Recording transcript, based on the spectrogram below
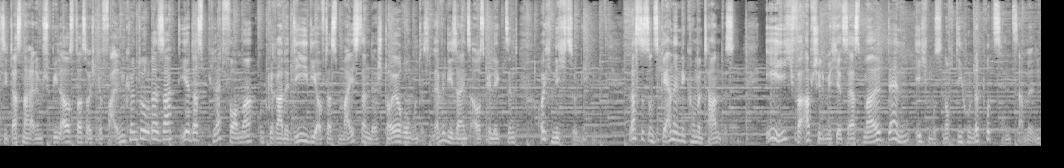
Sieht das nach einem Spiel aus, das euch gefallen könnte oder sagt ihr, dass Plattformer und gerade die, die auf das Meistern der Steuerung und des Leveldesigns ausgelegt sind, euch nicht so liegen? Lasst es uns gerne in den Kommentaren wissen. Ich verabschiede mich jetzt erstmal, denn ich muss noch die 100% sammeln.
